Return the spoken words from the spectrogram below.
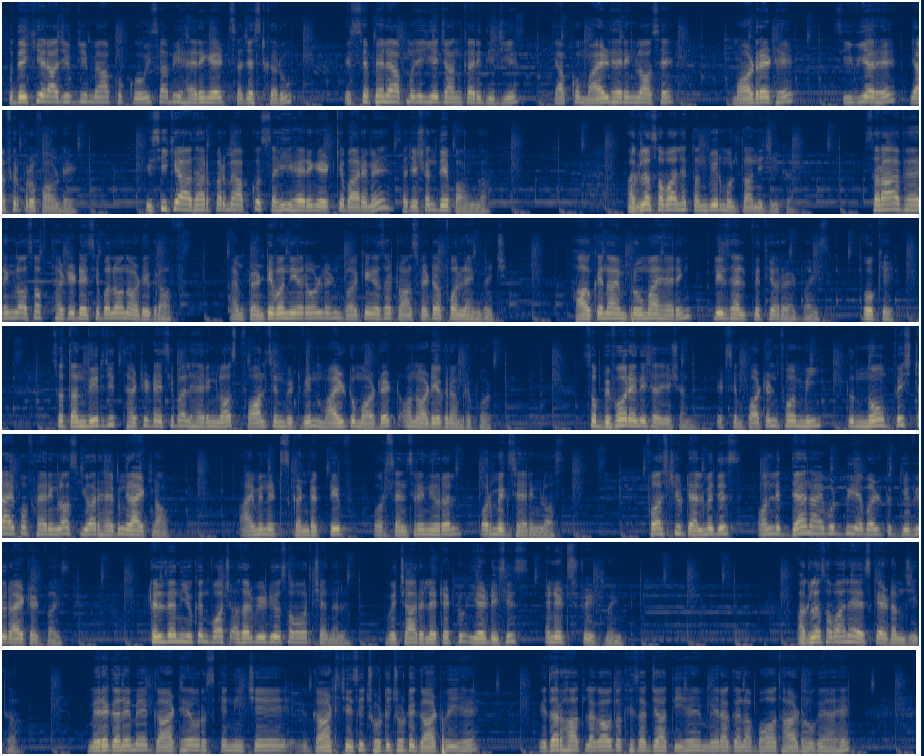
तो देखिए राजीव जी, मैं आपको कोई सा भी हेयरिंग एड सजेस्ट करूँ, इससे पहले आप मुझे ये जानकारी दीजिए कि आपको माइल्ड हेयरिंग लॉस है मॉडरेट है सीवियर है या फिर प्रोफाउंड है। इसी के आधार पर मैं आपको सही हेयरिंग एड के बारे में सजेशन दे पाऊँगा। अगला सवाल है तनवीर मुल्तानी जी का। Sir I have hearing loss of thirty decibel on audiograph I am twenty one year old and working as a translator for language how can I improve my hearing please help with your advice okay so Tanveer ji thirty decibel hearing loss falls in between mild to moderate on audiogram report so before any suggestion it's important for me to know which type of hearing loss you are having right now I mean it's conductive और sensory neural और mix hearing loss first you tell me this only then I would be able to give you right advice till then you can watch other videos of our channel which are related to ear disease and its treatment अगला सवाल है S K Adam ji का। मेरे गले में एक गांठ है और उसके नीचे गांठ जैसी छोटी छोटी गांठ हुई है। इधर हाथ लगाओ तो खिसक जाती है। मेरा गला बहुत हार्ड हो गया है।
